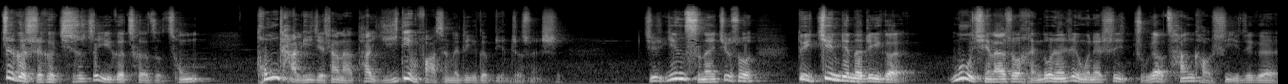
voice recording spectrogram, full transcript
这个时候其实这一个车子从通常理解上呢，它一定发生了这一个贬值损失，就因此呢，就说对鉴定的这个目前来说，很多人认为呢是主要参考是以这个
